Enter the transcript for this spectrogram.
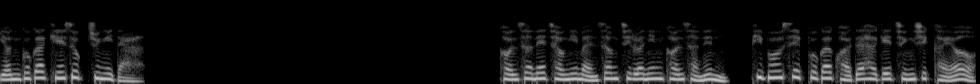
연구가 계속 중이다. 건선의 정의 만성 질환인 건선은 피부 세포가 과다하게 증식하여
